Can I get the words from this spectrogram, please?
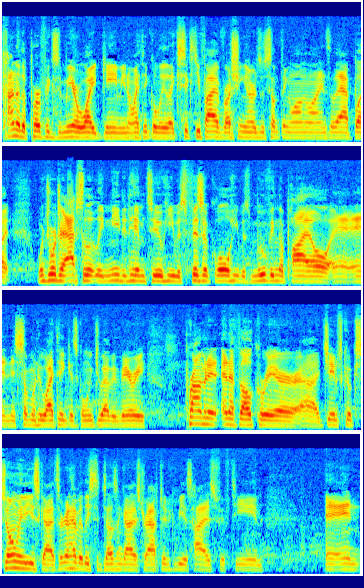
kind of the perfect Zamir White game. You know, I think only like 65 rushing yards or something along the lines of that. But when Georgia absolutely needed him to, he was physical, he was moving the pile, and is someone who I think is going to have a very prominent NFL career. Uh, James Cook, so many of these guys. They're going to have at least a dozen guys drafted. It could be as high as 15. And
